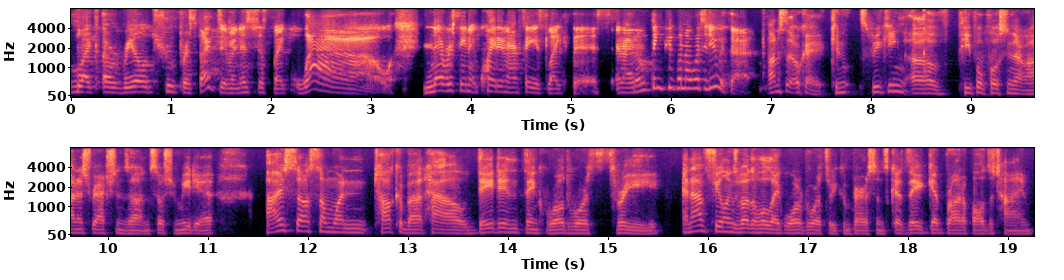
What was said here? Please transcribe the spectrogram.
like a real true perspective and it's just like wow never seen it quite in our face like this and i don't think people know what to do with that honestly okay can speaking of people posting their honest reactions on social media i saw someone talk about how they didn't think world war three and I have feelings about the whole like World War Three comparisons because they get brought up all the time.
